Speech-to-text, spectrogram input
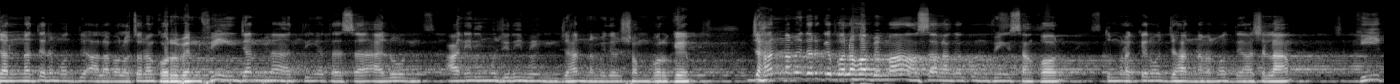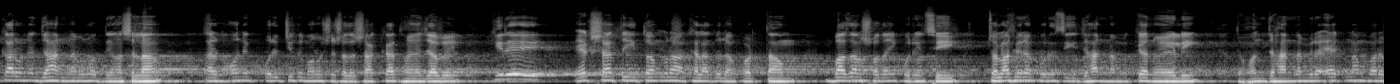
জান্নাতের মধ্যে আলাপ আলোচনা করবেন। ফি জান্নাতি ইয়াতাসাআলুন আনিল মুজরিমিন, জাহান্নামীদের সম্পর্কে। জাহান্নামীদেরকে বলা হবে, মা সালাকাকুম ফি সাকর। তোমরা কেন জাহান্নামের মধ্যে আসলাম কি কারণে জাহান্নামের মধ্যে আসলাম কারণ অনেক পরিচিত মানুষের সাথে সাক্ষাৎ হয়ে যাবে। কিরে, একসাথেই তো আমরা খেলাধুলা করতাম, বাজার সদাই করেছি, চলাফেরা করেছি, জাহান্নামে কেন এলি? তখন জাহান্নামীরা এক নম্বরে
